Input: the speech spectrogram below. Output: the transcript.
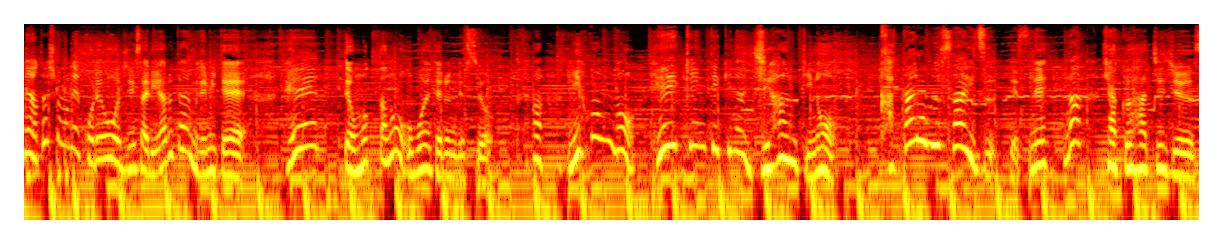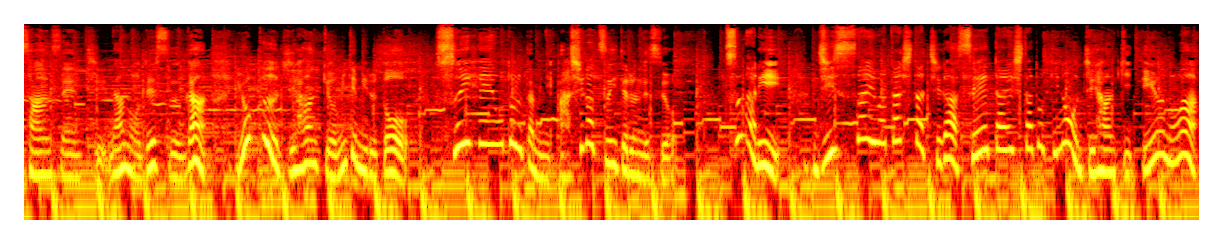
ね、私もねこれを実際リアルタイムで見てへえって思ったのを覚えてるんですよ。あ日本の平均的な自販機のカタログサイズですね。が183センチなのですがよく自販機を見てみると水平を取るために足がついてるんですよ。つまり実際私たちが整体した時の自販機っていうのは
